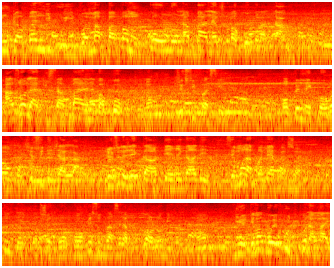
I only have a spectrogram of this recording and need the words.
moto avandi boye vraimen papa mokolo na bana biso na bakoko na ndako azolakisa bana na bakoko que non je suis facile on peut me corrompre je suis déjà là je suis déjà écarté regardez c'est moi la première personne une telle personne boconfie sur parcelle ya pouvoir lobi directement boécoute mpo na ngai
